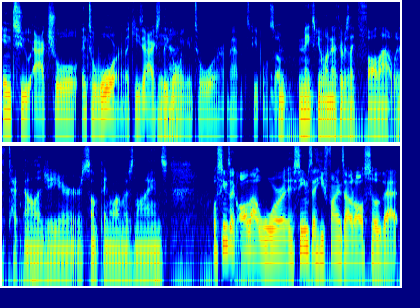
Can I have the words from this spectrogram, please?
into actual into war. Like he's actually Yeah. going into war on behalf of his people. So it makes me wonder if there was like fallout with technology or, or something along those lines. Well, it seems like all out war. It seems that he finds out also that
